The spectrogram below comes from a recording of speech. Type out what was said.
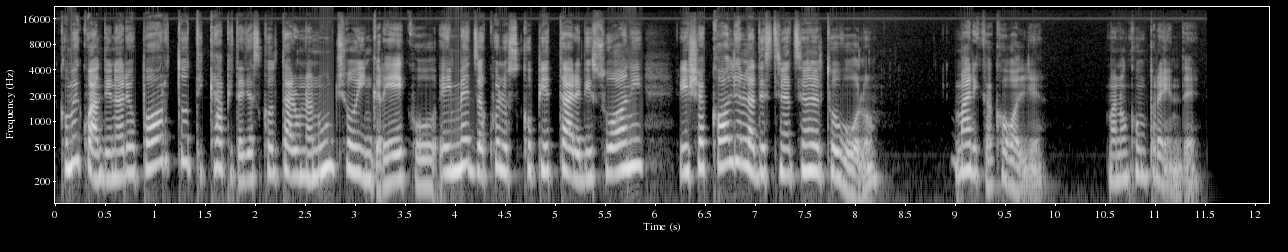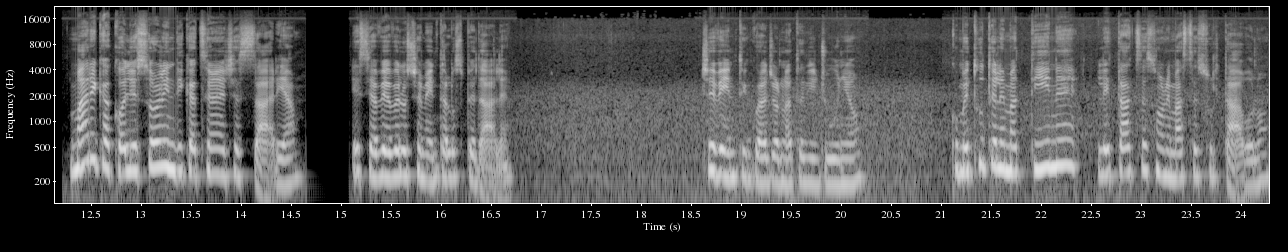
Come quando in aeroporto ti capita di ascoltare un annuncio in greco e in mezzo a quello scoppiettare di suoni riesci a cogliere la destinazione del tuo volo. Marica coglie, ma non comprende. Marica coglie solo l'indicazione necessaria e si avvia velocemente all'ospedale. C'è vento in quella giornata di giugno. Come tutte le mattine, le tazze sono rimaste sul tavolo.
